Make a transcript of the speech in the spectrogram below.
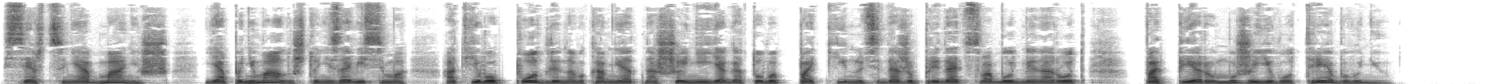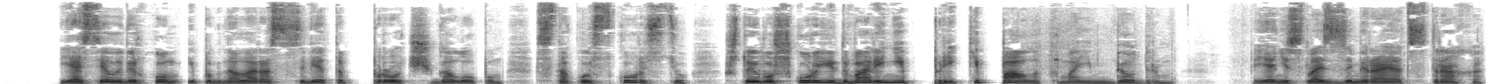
Сердце не обманешь. Я понимала, что независимо от его подлинного ко мне отношения, я готова покинуть и даже предать свободный народ по первому же его требованию. Я села верхом и погнала рассвета прочь галопом с такой скоростью, что его шкура едва ли не прикипала к моим бедрам. Я неслась, замирая от страха,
